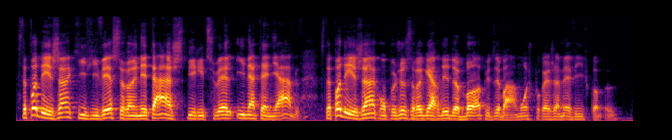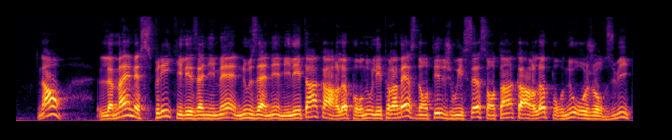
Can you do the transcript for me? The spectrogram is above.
C'était pas des gens qui vivaient sur un étage spirituel inatteignable. C'était pas des gens qu'on peut juste regarder de bas puis dire, bah, moi, je pourrais jamais vivre comme eux. Non, le même esprit qui les animait nous anime. Il est encore là pour nous. Les promesses dont ils jouissaient sont encore là pour nous aujourd'hui.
